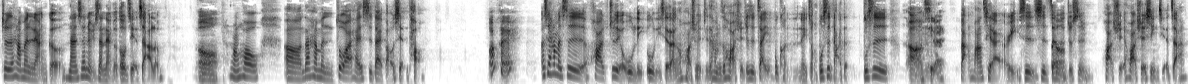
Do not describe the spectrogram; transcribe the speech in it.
就是他们两个男生女生两个都结扎了，哦，然后呃，但他们做爱还是戴保险套。OK。而且他们是化，就是有物理物理结扎跟化学结扎，他们是化学，就是再也不可能那种，不是打的，不是绑起来绑绑起来而已，是是真的，就是化学、嗯、化学性结扎。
